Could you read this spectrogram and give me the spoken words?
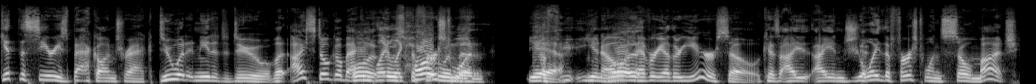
get the series back on track, do what it needed to do. But I still go back Well, and play like the first when the- one. yeah. few- you know, Well, it- every other year or so because I I enjoy the first one so much,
